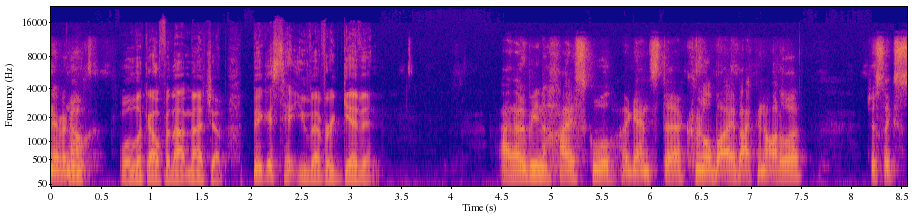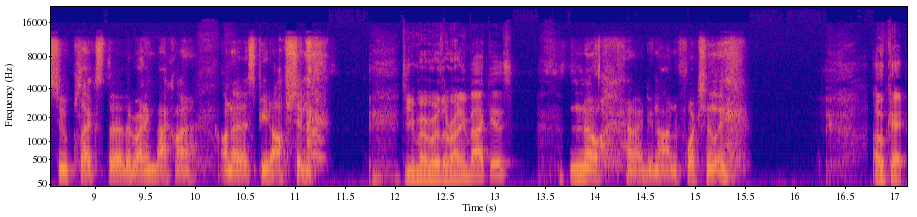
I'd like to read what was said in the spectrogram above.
Never know. Well, well, look out for that matchup. Biggest hit you've ever given? Uh, that would be in high school against uh, Colonel By back in Ottawa just like suplex the, the running back on a, on a speed option. do you remember who the running back is? No, I do not, unfortunately. Okay,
